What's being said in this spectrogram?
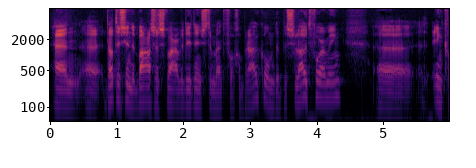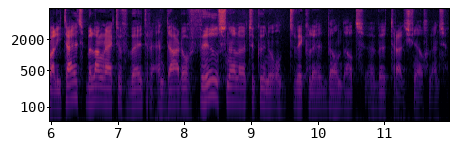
En uh, dat is in de basis waar we dit instrument voor gebruiken om de besluitvorming in kwaliteit belangrijk te verbeteren en daardoor veel sneller te kunnen ontwikkelen dan dat we traditioneel gewend zijn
